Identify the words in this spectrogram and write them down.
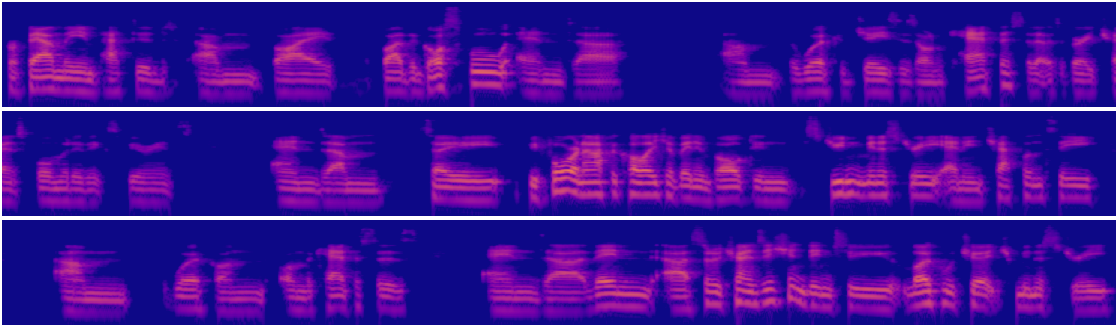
profoundly impacted by by the gospel and uh, um, the work of Jesus on campus. So that was a very transformative experience. And um, so before and after college, I've been involved in student ministry and in chaplaincy um, work on on the campuses, and uh, then uh, sort of transitioned into local church ministry.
